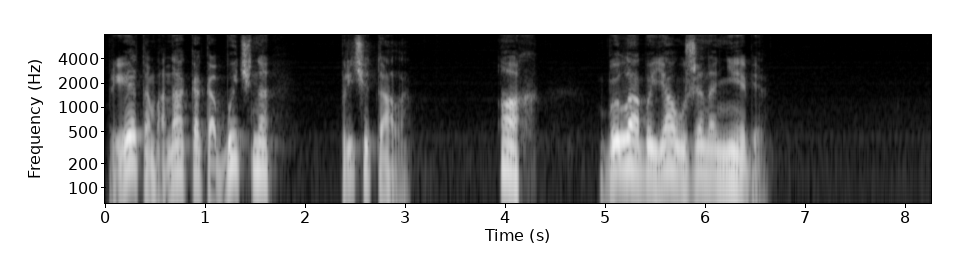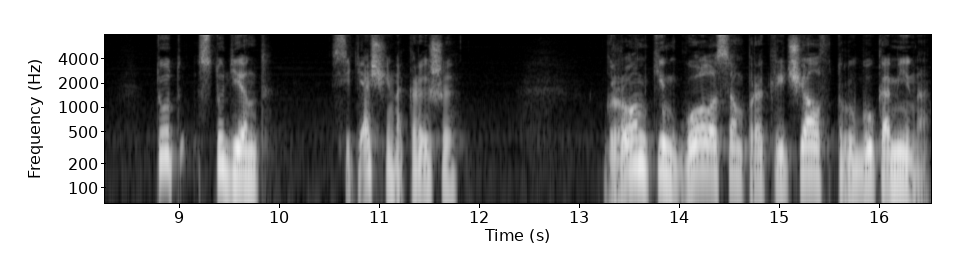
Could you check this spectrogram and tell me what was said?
При этом она, как обычно, причитала. «Ах, была бы я уже на небе!» Тут студент, сидящий на крыше, громким голосом прокричал в трубу камина.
